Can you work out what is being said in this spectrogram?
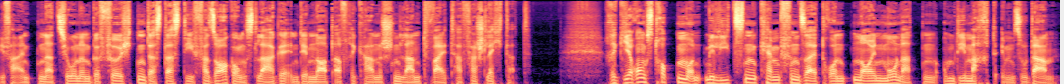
Die Vereinten Nationen befürchten, dass das die Versorgungslage in dem nordafrikanischen Land weiter verschlechtert. Regierungstruppen und Milizen kämpfen seit rund neun Monaten um die Macht im Sudan.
